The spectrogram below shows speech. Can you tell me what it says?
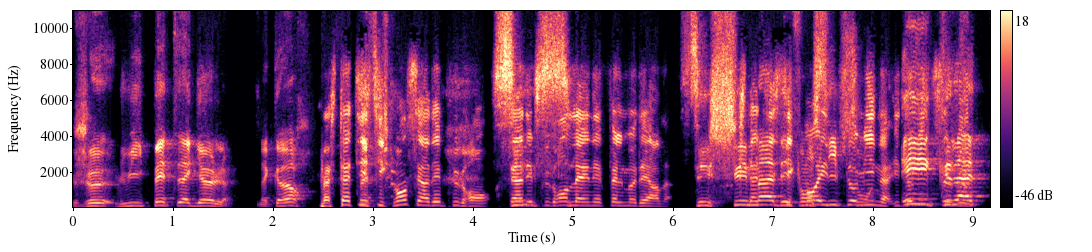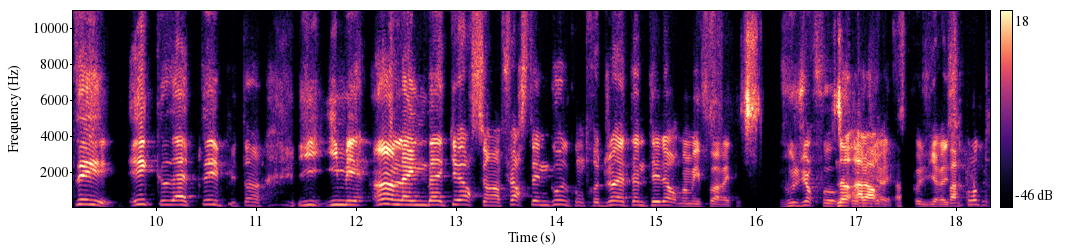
je lui pète la gueule. D'accord? Bah, statistiquement, c'est un des plus grands. C'est un des plus grands de la NFL moderne. Ces schémas défensifs sont domine éclatés, éclatés, putain. Il, il met un linebacker sur un first and goal contre Jonathan Taylor. Non mais il faut arrêter. Je vous jure, faut, Non, faut alors, le virer. Faut le virer, Par contre,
